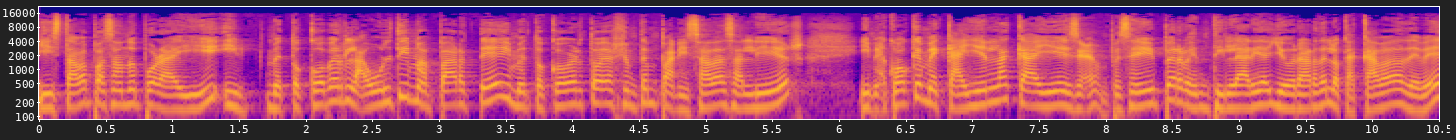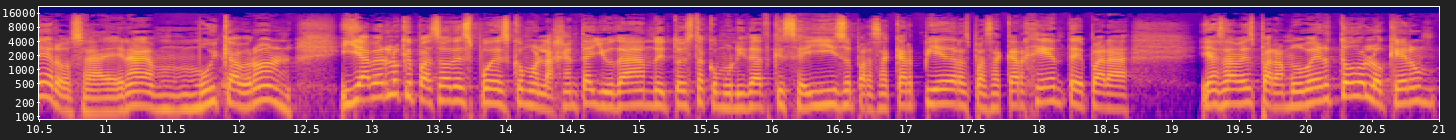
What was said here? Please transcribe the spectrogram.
Y estaba pasando por ahí y me tocó ver la última parte y me tocó ver toda la gente empanizada salir. Y me acuerdo que me caí en la calle y empecé a hiperventilar y a llorar de lo que acababa de ver. O sea, era muy cabrón. Y ya ver lo que pasó después, como la gente ayudando y toda esta comunidad que se hizo para sacar piedras, para sacar gente, para, ya sabes, para mover todo lo que era un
